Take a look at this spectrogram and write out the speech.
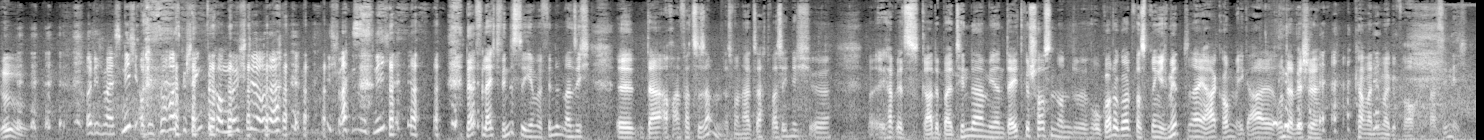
Uh. und ich weiß nicht, ob ich sowas geschenkt bekommen möchte oder ich weiß es nicht. Na, vielleicht findest du jemand, findet man sich äh, da auch einfach zusammen, dass man halt sagt, weiß ich nicht, äh, ich habe jetzt gerade bei Tinder mir ein Date geschossen und äh, oh Gott, oh Gott, was bringe ich mit? Naja, komm, egal, Unterwäsche kann man immer gebrauchen, weiß ich nicht.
